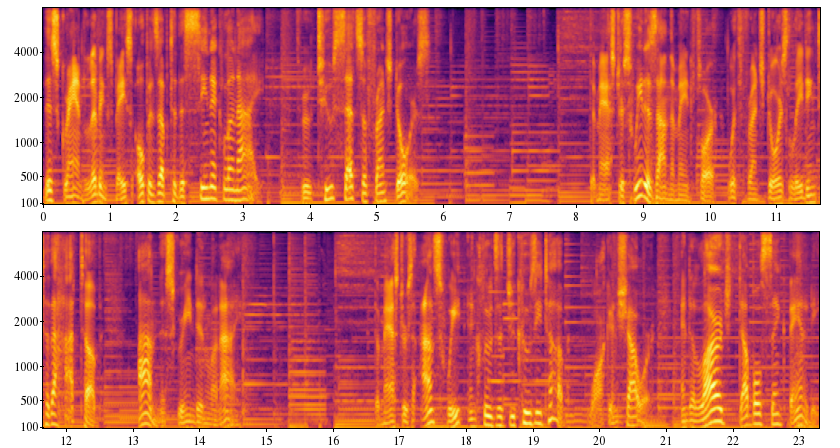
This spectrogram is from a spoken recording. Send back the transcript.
This grand living space opens up to the scenic lanai through two sets of French doors. The master suite is on the main floor, with French doors leading to the hot tub on the screened-in lanai. The master's ensuite includes a jacuzzi tub, walk-in shower, and a large double sink vanity.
